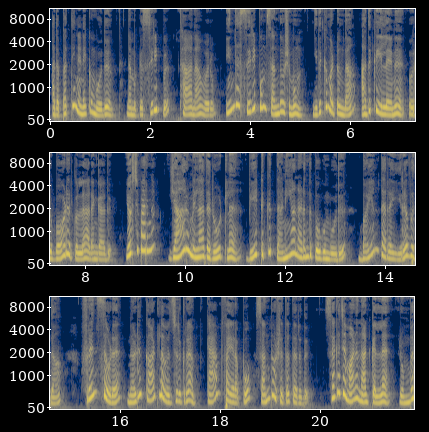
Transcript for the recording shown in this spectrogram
அதை பத்தி நினைக்கும் போது நமக்கு சிரிப்பு தானா வரும். இந்த சிரிப்பும் சந்தோஷமும் இதுக்கு மட்டும்தான் அதுக்கு இல்லைன்னு ஒரு பார்டர்க்குள்ள அடங்காது. யோசிச்சு பாருங்க. யாரும் இல்லாத ரோட்ல வீட்டுக்கு தனியா நடந்து போகும்போது பயம் தர இரவு தான் ஃப்ரெண்ட்ஸோட நடு காட்டில் வச்சிருக்கிற கேம்ப் ஃபயர் அப்போ சந்தோஷத்தை தருது. சகஜமான நாட்களில் ரொம்ப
